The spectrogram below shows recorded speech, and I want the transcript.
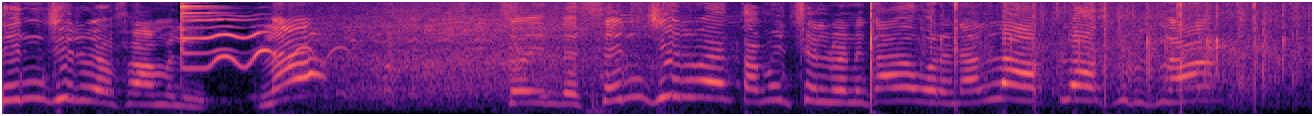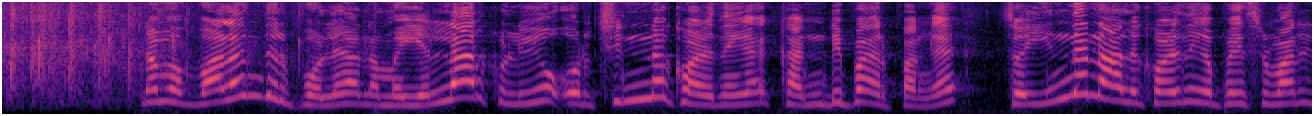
செஞ்சிருவேன் ஃபேமிலி ஸோ இந்த செஞ்சிருவேன் தமிழ்ச்செல்வனுக்காக ஒரு நல்ல அப்ளாஸ் கொடுக்கலாம். நம்ம வளர்ந்துருப்போம் இல்லையா? நம்ம எல்லாருக்குள்ளேயும் ஒரு சின்ன குழந்தைங்க கண்டிப்பாக இருப்பாங்க. ஸோ இந்த நாலு குழந்தைங்க பேசுகிற மாதிரி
